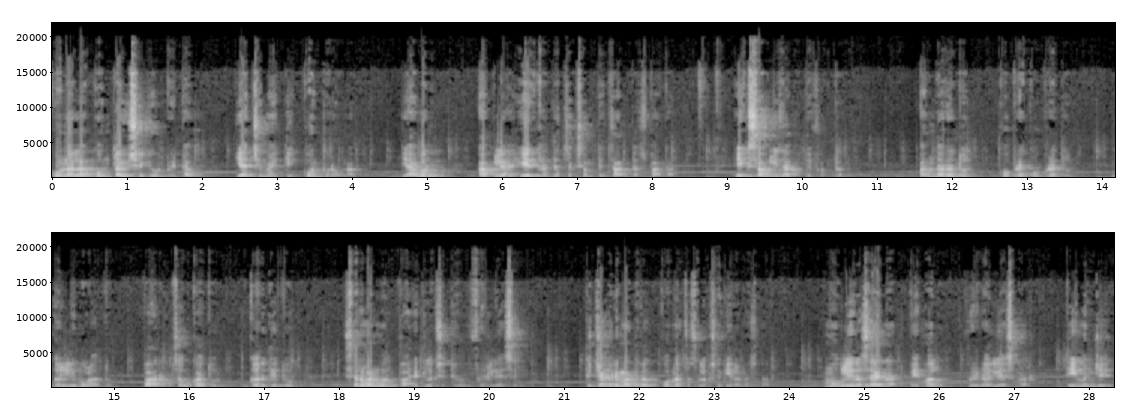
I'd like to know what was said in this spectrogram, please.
कोणाला कोणता विषय घेऊन भेटावं याची माहिती कोण पुरवणार? यावरून आपल्या हेर खात्याच्या क्षमतेचा अंदाज बांधा. एक सावली जाणवते फक्त. अंधारातून कोपऱ्या कोपऱ्यातून गल्लीबोळातून पार चौकातून गर्दीतून सर्वांवर बारीक लक्ष ठेवून फिरली असेल. तिच्याकडे मात्र कोणाचंच लक्ष गेलं नसणार. मोगली रसायनात बेमालून विरघळली असणार. ती म्हणजे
